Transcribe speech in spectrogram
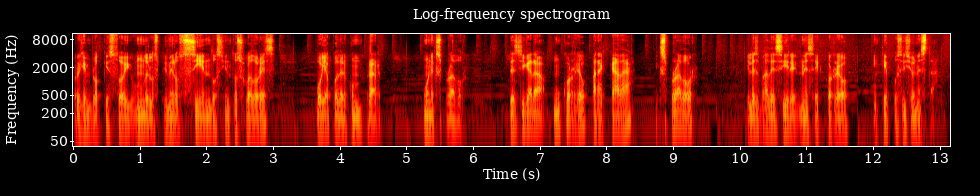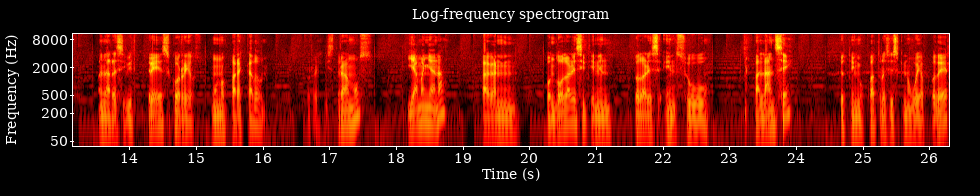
por ejemplo, que soy uno de los primeros 100, 200 jugadores, voy a poder comprar un explorador. Les llegará un correo para cada explorador y les va a decir en ese correo en qué posición está. Van a recibir tres correos, uno para cada uno. Lo registramos y ya mañana pagan con dólares si tienen dólares en su balance. Yo tengo cuatro, así es que no voy a poder.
